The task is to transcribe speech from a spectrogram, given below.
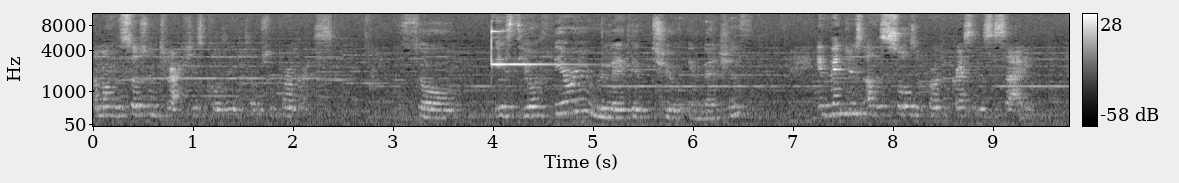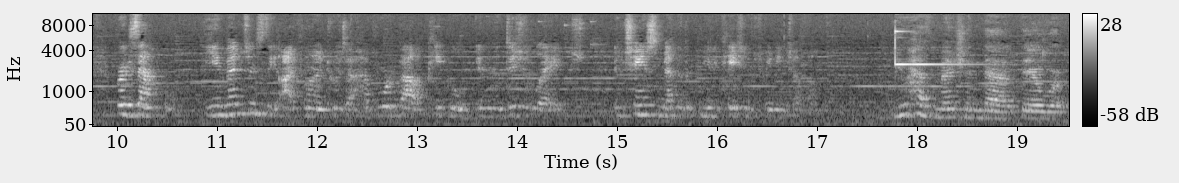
among the social interactions causing social progress. So, is your theory related to inventions? Inventions are the source of progress in society. For example, the inventions of the iPhone and Twitter have brought about people in the digital age and changed the method of communication between each other. You have mentioned that there were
